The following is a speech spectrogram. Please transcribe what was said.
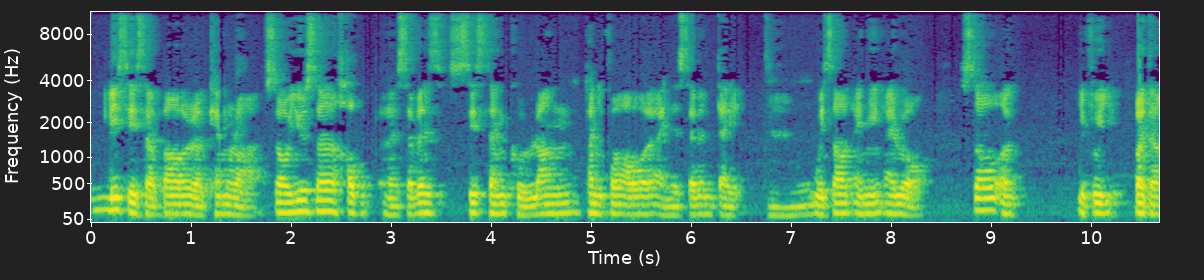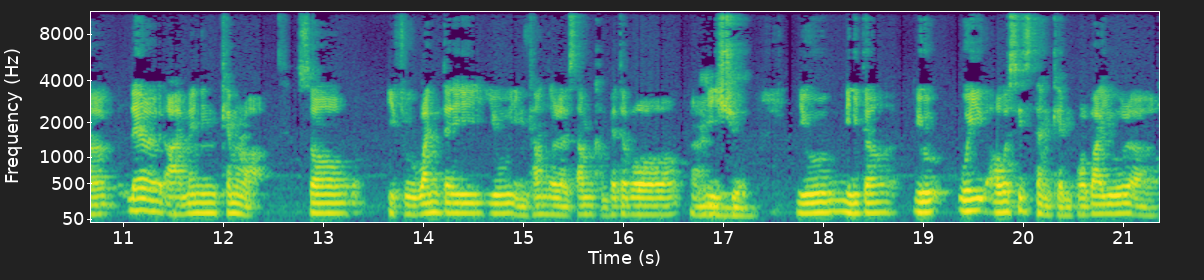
This is about the camera. So user hope uh, surveillance system could run 24 hour and 7 day mm-hmm. without any error. So uh, if we, but uh, there are many camera. So if one day you encounter some compatible uh, Mm. issue, you need a, you we our system can provide you a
